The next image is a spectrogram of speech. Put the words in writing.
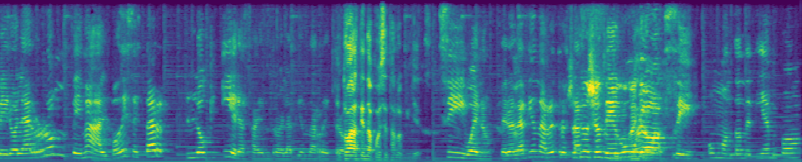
pero la rompe mal. Podés estar lo que quieras adentro de la tienda retro. En todas las tiendas puedes estar lo que quieras. Sí, bueno, pero en la tienda retro estás seguro, sí, un montón de tiempo.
